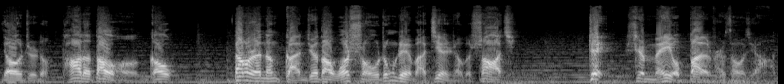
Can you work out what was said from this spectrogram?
要知道他的道行很高，当然能感觉到我手中这把剑上的杀气，这是没有办法造假的。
